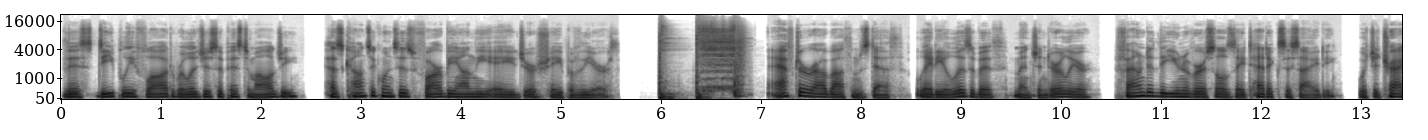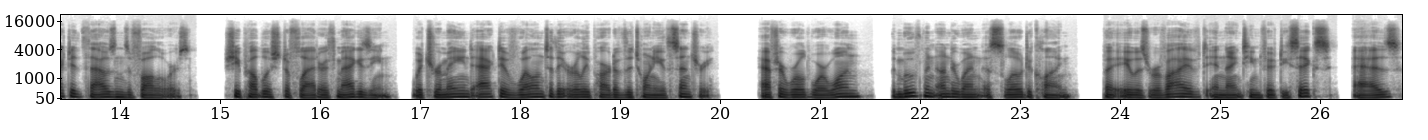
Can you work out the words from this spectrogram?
This deeply flawed religious epistemology has consequences far beyond the age or shape of the earth. After Rowbotham's death, Lady Elizabeth, mentioned earlier, founded the Universal Zetetic Society, which attracted thousands of followers. She published a Flat Earth magazine, which remained active well into the early part of the 20th century. After World War I, the movement underwent a slow decline, but it was revived in 1956 as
